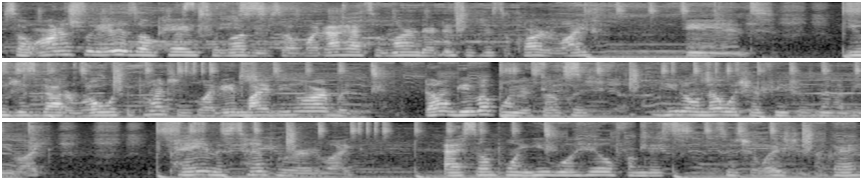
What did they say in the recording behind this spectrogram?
So honestly, it is okay to love yourself. Like I had to learn that this is just a part of life and you just gotta roll with the punches. Like it might be hard, but don't give up on yourself because you don't know what your future is gonna be like. Pain is temporary. Like at some point you will heal from this situation, okay?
